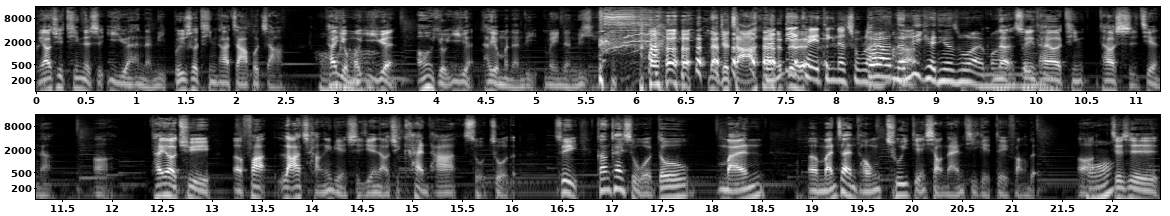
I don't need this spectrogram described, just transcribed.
你要去听的是意愿和能力，不是说听他渣不渣。他有没有意愿？哦，有意愿。他有没有能力？没能力，那就渣。能力可以听得出来。对啊，能力可以听得出来吗？那所以他要听，他要实践呐，啊，他要去呃发拉长一点时间，然后去看他所做的。所以刚开始我都蛮呃蛮赞同出一点小难题给对方的啊，就是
